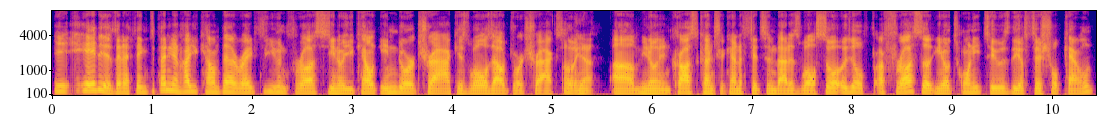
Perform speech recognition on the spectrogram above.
It, it is, and I think depending on how you count that, right? Even for us, you know, you count indoor track as well as outdoor track. So, oh yeah. Um, you know, and cross country kind of fits in that as well. So, you know, for us, uh, you know, 22 is the official count.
